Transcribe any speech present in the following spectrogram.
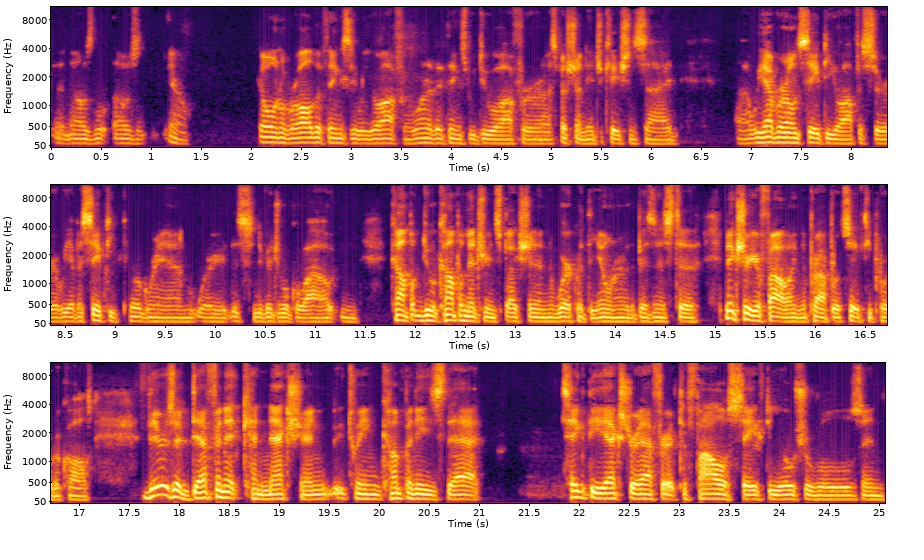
and I was, I was, you know, going over all the things that we offer. One of the things we do offer, uh, especially on the education side, uh, we have our own safety officer. We have a safety program where this individual will go out and comp- do a complimentary inspection and work with the owner of the business to make sure you're following the proper safety protocols. There's a definite connection between companies that take the extra effort to follow safety OSHA rules and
